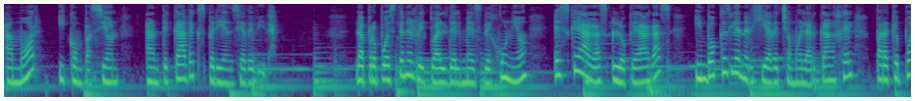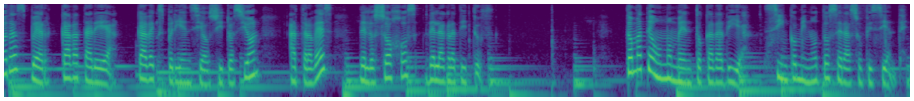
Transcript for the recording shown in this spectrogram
amor y compasión ante cada experiencia de vida. La propuesta en el ritual del mes de junio es que hagas lo que hagas, invoques la energía de Chamuel Arcángel para que puedas ver cada tarea, cada experiencia o situación a través de los ojos de la gratitud. Tómate un momento cada día, cinco minutos será suficiente.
